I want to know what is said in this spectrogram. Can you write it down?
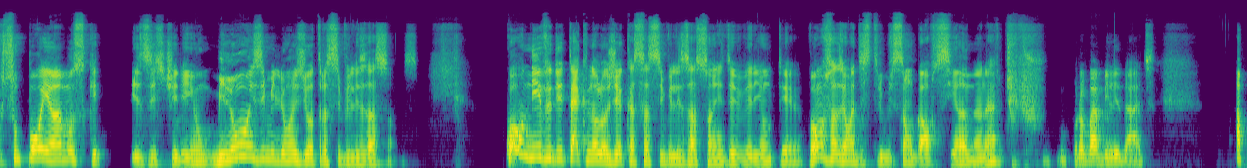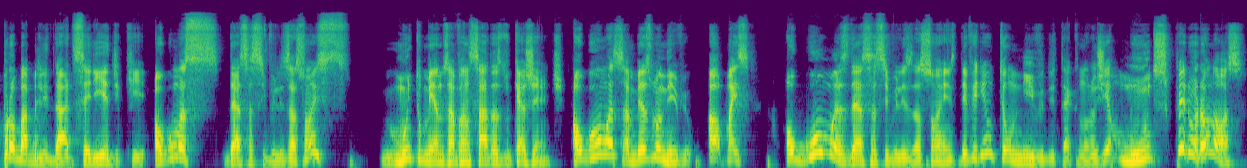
suponhamos que existiriam milhões e milhões de outras civilizações. Qual o nível de tecnologia que essas civilizações deveriam ter? Vamos fazer uma distribuição gaussiana, né? Probabilidades. A probabilidade seria de que algumas dessas civilizações muito menos avançadas do que a gente, algumas a mesmo nível, Ah, mas algumas dessas civilizações deveriam ter um nível de tecnologia muito superior ao nosso.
